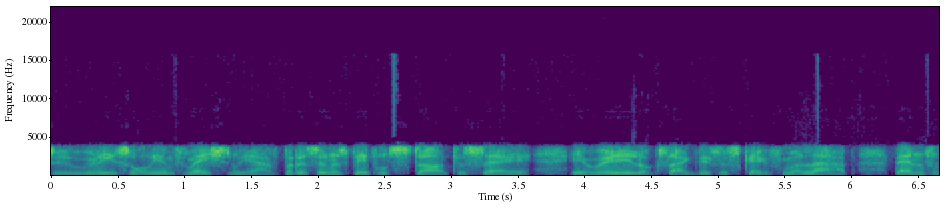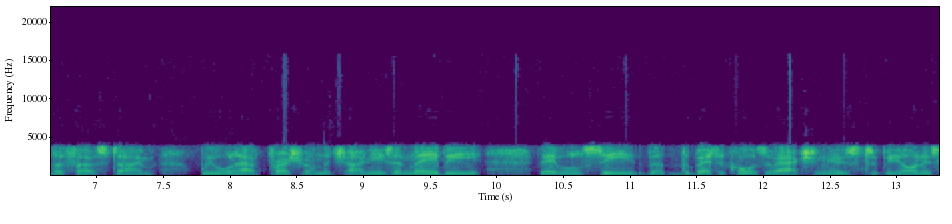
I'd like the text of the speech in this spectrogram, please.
to release all the information we have. But as soon as people start to say it really looks like this escaped from a lab, then for the first time we will have pressure on the Chinese, and maybe they will see that the better course of action is to be honest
